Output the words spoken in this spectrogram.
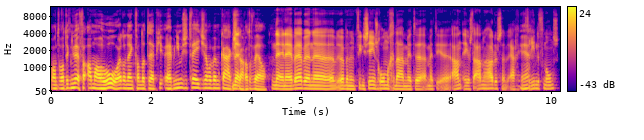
Want wat ik nu even allemaal hoor, dan denk ik van dat heb je, heb je niet met z'n tweetjes allemaal bij elkaar gescharreld, nee. of wel? Nee, nee, we hebben, uh, we hebben een financieringsronde gedaan met, met de aan, eerste aanhouders, dat zijn eigenlijk ja. vrienden van ons.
